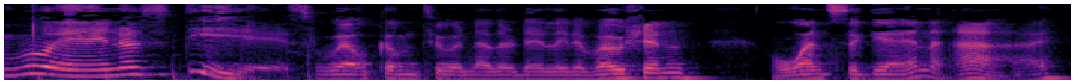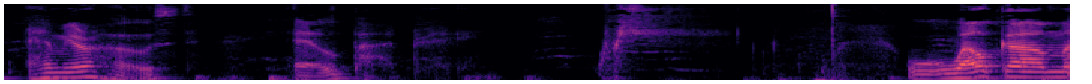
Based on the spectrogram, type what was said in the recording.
Buenos dias. Welcome to another daily devotion. Once again, I am your host, El Padre. Whoosh. Welcome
